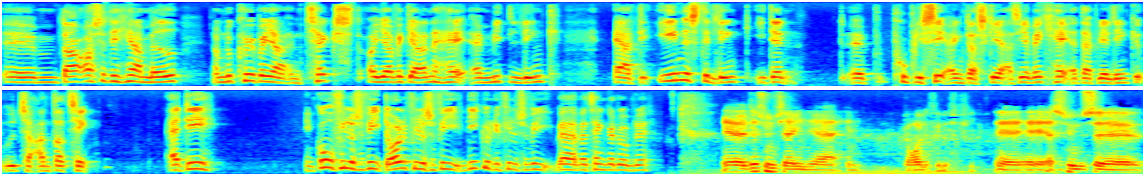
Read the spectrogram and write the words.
øhm, der er også det her med, om nu køber jeg en tekst, og jeg vil gerne have, at mit link er det eneste link i den øh, publicering, der sker. Altså jeg vil ikke have, at der bliver linket ud til andre ting. Er det en god filosofi, dårlig filosofi, ligegyldig filosofi? Hvad, hvad tænker du om det? Ja, det synes jeg egentlig er en dårlig filosofi. Øh, jeg synes, øh,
